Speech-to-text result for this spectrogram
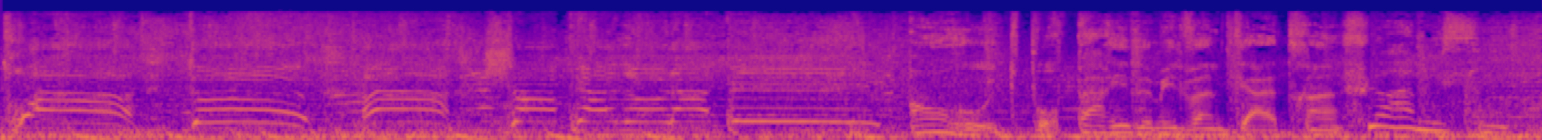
3, 2, 1 Championne olympique En route pour Paris 2024. Flora Moussi.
